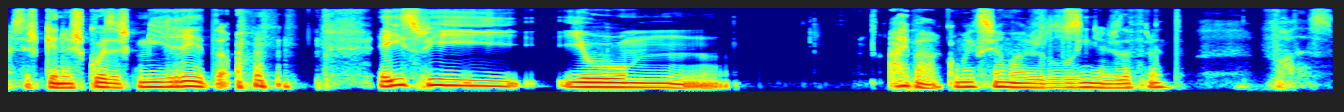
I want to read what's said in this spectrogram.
essas pequenas coisas que me irritam. é isso e, e o. Hum, Ai pá, como é que se chama as luzinhas da frente? Foda-se.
